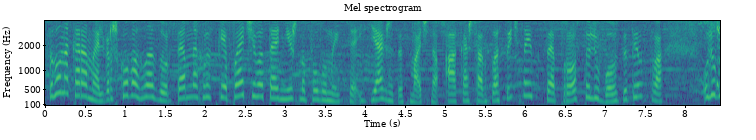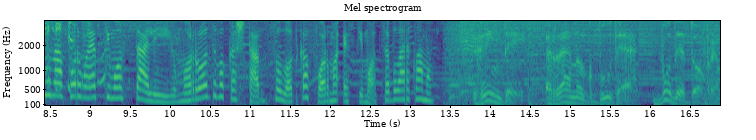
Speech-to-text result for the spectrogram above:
Солона карамель, вершкова глазур, темне хрустке печиво та ніжна полуниця. Як же це смачно! А каштан класичний це просто любов з дитинства. Улюблена форма ескімо з талією. Морозиво каштан, солодка форма ескімо. Це була реклама. Гріндей. Ранок буде. Буде добрим.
